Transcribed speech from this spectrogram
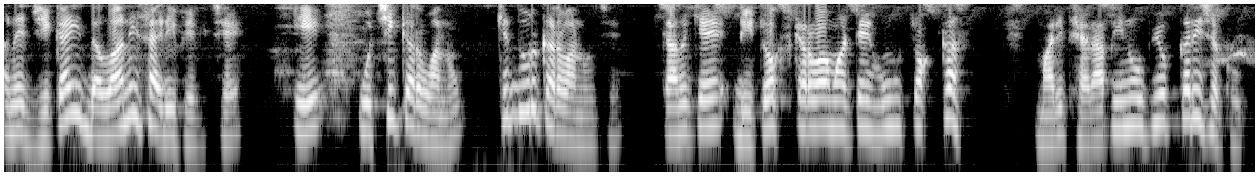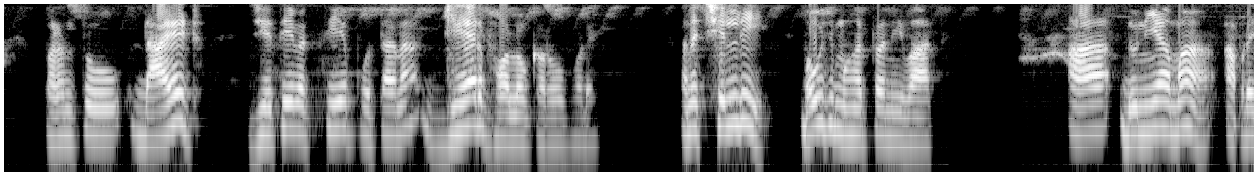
અને જે કાંઈ દવાની સાઈડ ઇફેક્ટ છે એ ઓછી કરવાનું કે દૂર કરવાનું છે. કારણ કે ડિટોક્સ કરવા માટે હું ચોક્કસ મારી થેરાપીનો ઉપયોગ કરી શકું. પરંતુ ડાયટ જે તે વ્યક્તિએ પોતાના ઘેર ફોલો કરવો પડે. અને છેલ્લી બહુ જ મહત્ત્વની વાત, આ દુનિયામાં આપણે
